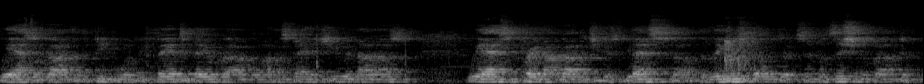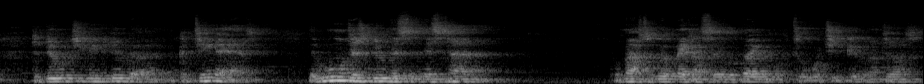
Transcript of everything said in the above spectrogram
We ask, oh God, that the people will be fed today, oh God, will understand it's you and not us. We ask and pray now, God, that you just bless uh, the leaders, those that's in position, oh God, to, to do what you need to do, God. And continue to ask that we won't just do this in this time. But Master, we'll make ourselves available to what you've given unto us.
